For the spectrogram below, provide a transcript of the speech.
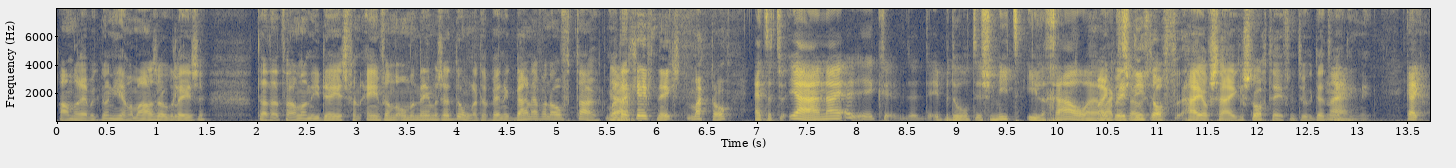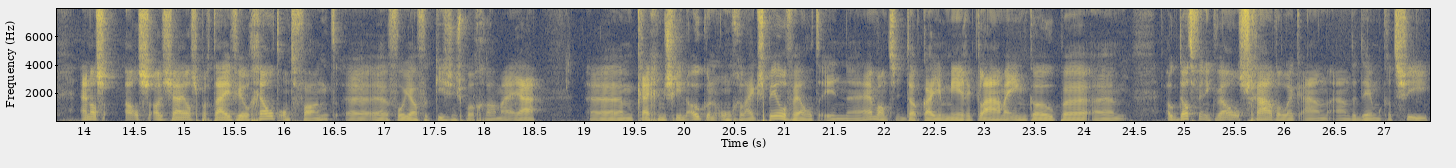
ander heb ik nog niet helemaal zo gelezen, dat dat wel een idee is van een van de ondernemers uit Dongen. Daar ben ik bijna van overtuigd. Maar Ja. dat geeft niks, mag toch? En te ja, nou, ja, ik, ik bedoel, het is niet illegaal. eh, maar ik weet niet of hij of zij gestort heeft natuurlijk, dat Nee. weet ik niet. En als, als, als jij als partij veel geld ontvangt eh, eh, voor jouw verkiezingsprogramma, ja, ehm, krijg je misschien ook een ongelijk speelveld in. eh, hè, want dan kan je meer reclame inkopen. ehm, ook dat vind ik wel schadelijk aan, aan de democratie.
